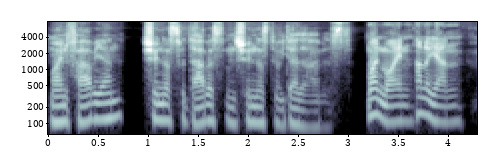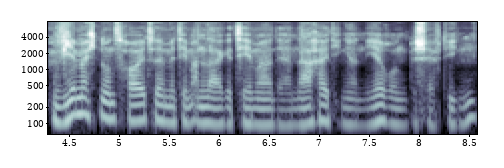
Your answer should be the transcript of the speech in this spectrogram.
Moin Fabian, schön, dass du da bist und schön, dass du wieder da bist. Moin Moin, hallo Jan. Wir möchten uns heute mit dem Anlagethema der nachhaltigen Ernährung beschäftigen,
